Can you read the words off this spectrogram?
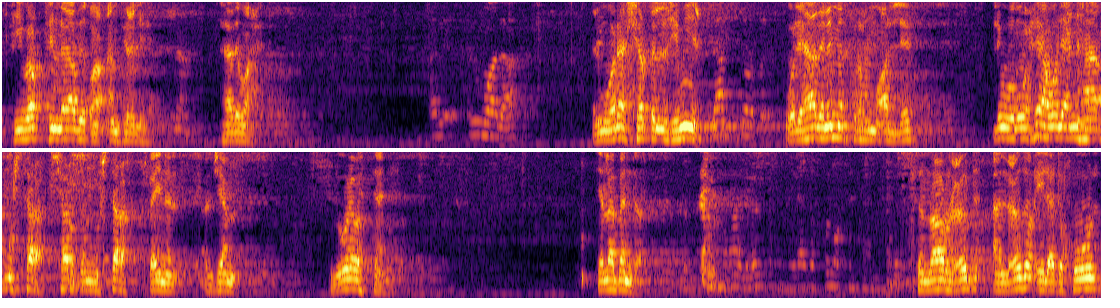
في وقت لا يضيق عن فعلها. نعم. هذا واحد. الموالاة. الموالاة شرط للجميع. ولهذا لم يذكرها المؤلف لوضوحها ولأنها مشترك. شرط مشترك بين الجمع في الأولى والثانية. يلا بندر. استمرار العذر إلى دخول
